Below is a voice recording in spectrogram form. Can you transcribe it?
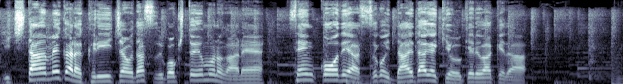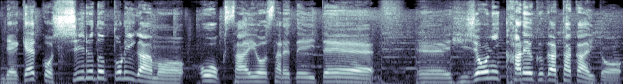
1ターン目からクリーチャーを出す動きというものがね、先行ではすごい大打撃を受けるわけだ。で、結構シールドトリガーも多く採用されていて、えー、非常に火力が高いと。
